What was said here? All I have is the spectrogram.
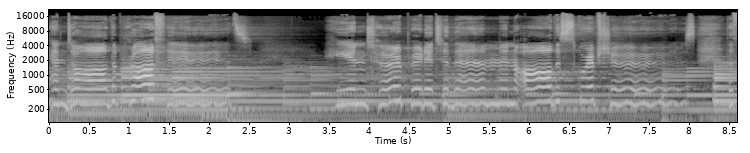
and all the prophets, he interpreted to them in all the scriptures the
